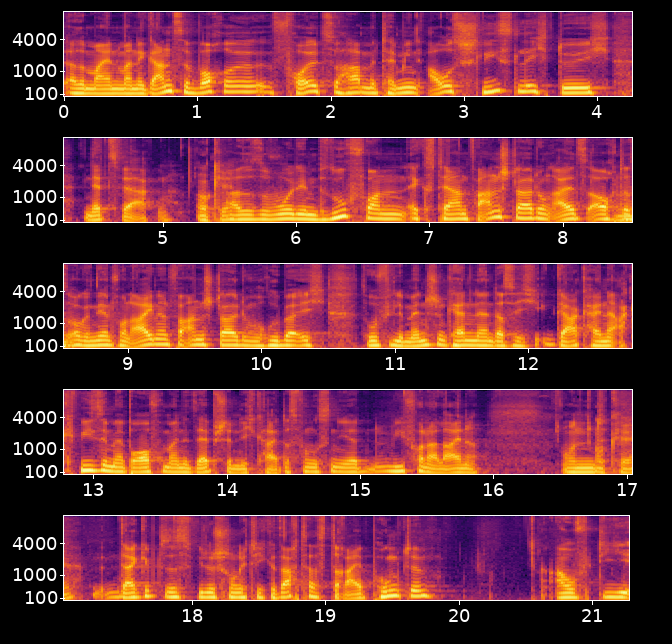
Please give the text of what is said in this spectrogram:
also mein, meine ganze Woche voll zu haben mit Terminen ausschließlich durch Netzwerken. Okay. Also sowohl den Besuch von externen Veranstaltungen als auch das Organisieren von eigenen Veranstaltungen, worüber ich so viele Menschen kennenlerne, dass ich gar keine Akquise mehr brauche für meine Selbstständigkeit. Das funktioniert wie von alleine. Und Okay. da gibt es, wie du schon richtig gesagt hast, drei Punkte, auf die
